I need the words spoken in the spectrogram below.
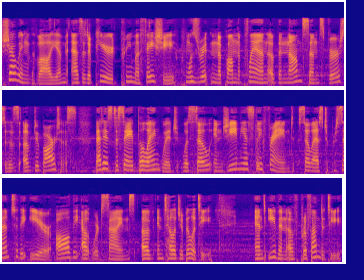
showing the volume, as it appeared prima facie, was written upon the plan of the nonsense verses of Du Bartas, that is to say, the language was so ingeniously framed so as to present to the ear all the outward signs of intelligibility, and even of profundity,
